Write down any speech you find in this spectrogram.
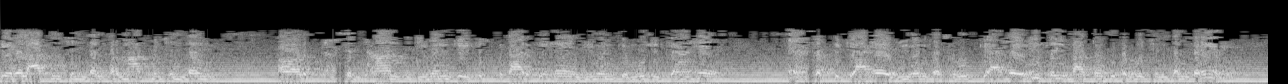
केवल आत्मचिंतन परमात्म चिंतन और सिद्धांत जीवन के किस प्रकार के हैं, जीवन के मूल्य क्या है, सत्य क्या है, जीवन का स्वरूप क्या है, इन सभी बातों के ऊपर चिंतन करें।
